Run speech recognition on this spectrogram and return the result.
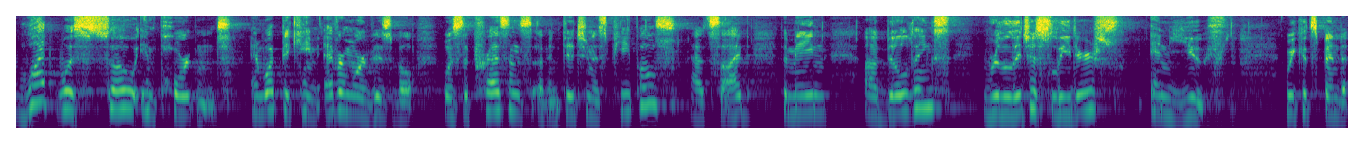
what was so important and what became ever more visible was the presence of indigenous peoples outside the main uh, buildings, religious leaders, and youth. We could spend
